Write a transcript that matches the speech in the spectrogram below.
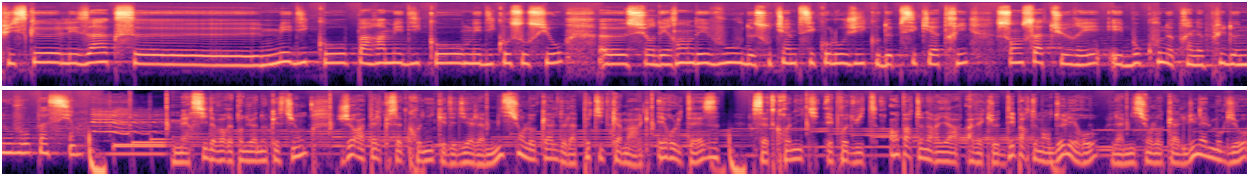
puisque les axes euh, médicaux, paramédicaux, médico-sociaux, sur des rendez-vous de soutien psychologique ou de psychiatrie sont saturés et beaucoup ne prennent plus de nouveaux patients. Merci d'avoir répondu à nos questions. Je rappelle que cette chronique est dédiée à la mission locale de la Petite Camargue héroltaise. Cette chronique est produite en partenariat avec le département de l'Hérault, la mission locale Lunel Mogio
